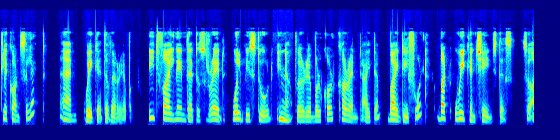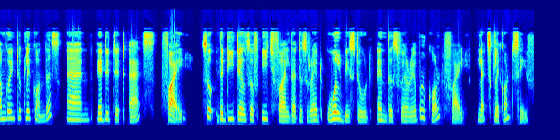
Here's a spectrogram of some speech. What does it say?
click on select and we get the variable. Each file name that is read will be stored in a variable called current item by default, but we can change this. So I'm going to click on this and edit it as file. So the details of each file that is read will be stored in this variable called file. Let's click on save.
